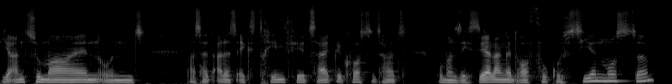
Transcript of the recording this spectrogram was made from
die anzumalen und was halt alles extrem viel Zeit gekostet hat, wo man sich sehr lange darauf fokussieren musste.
